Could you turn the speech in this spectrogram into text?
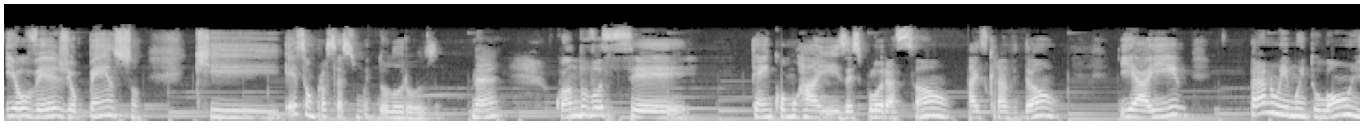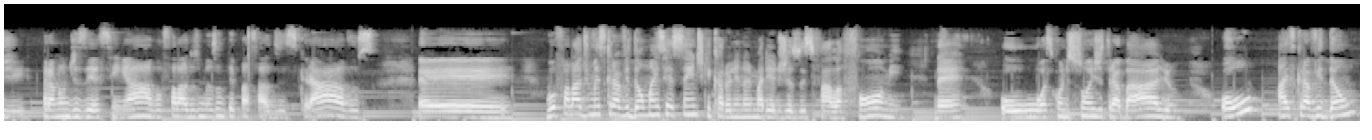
E eu vejo, eu penso que esse é um processo muito doloroso, né? Quando você tem como raiz a exploração, a escravidão, e aí para não ir muito longe, para não dizer assim, ah, vou falar dos meus antepassados escravos, é, vou falar de uma escravidão mais recente que Carolina Maria de Jesus fala, fome, né, ou as condições de trabalho, ou a escravidão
